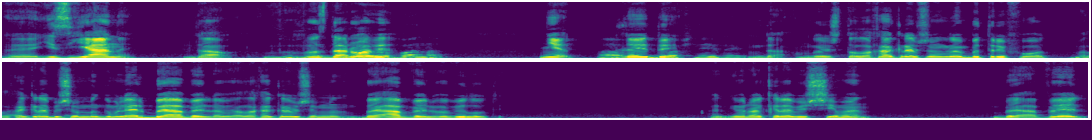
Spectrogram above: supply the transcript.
э, изъяны, да, в, в здоровье, нет, А, для еды. для еды. Да, он говорит, что Аллаха Крабшим Гамлель бетрифот, Аллаха Крабшим Гамлель беавель, Аллаха Крабшим беавель, вавилути. Говорит Крабшимен, беавель,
